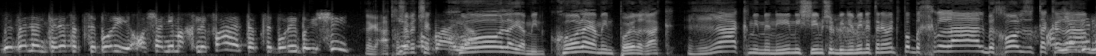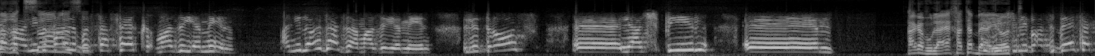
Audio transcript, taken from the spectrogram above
ובין האינטרס הציבורי, או שאני מחליפה את הציבורי באישי. רגע, את חושבת שכל הימין, כל הימין פועל רק, רק ממניעים אישיים של בנימין נתניהו? פה בכלל, בכל זאת הכרה ברצון לעשות... אני אגיד לך, אני בכלל בספק מה זה ימין. אני לא יודעת מה זה ימין. לדרוס, אה, להשפיל, אה, אגב, אולי אחת הבעיות... לבזבז את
